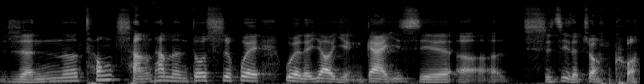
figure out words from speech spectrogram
人呢，通常他们都是会为了要掩盖一些呃实际的状况。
